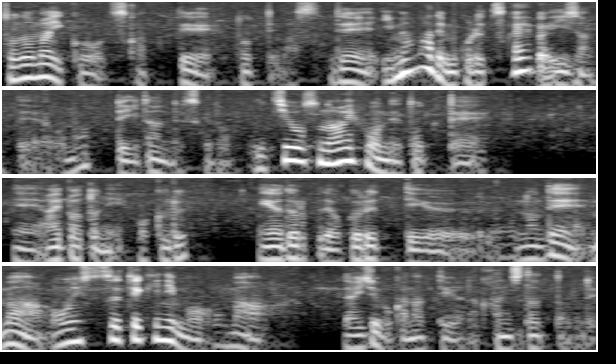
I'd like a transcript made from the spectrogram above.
そのマイクを使って撮ってます。で、今までもこれ使えばいいじゃんって思っていたんですけど、一応その iPhone で撮って、えー、iPad に送る、AirDrop で送るっていうので、まあ音質的にもまあ大丈夫かなっていうような感じだったので、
